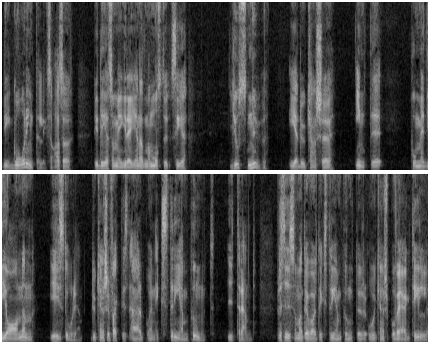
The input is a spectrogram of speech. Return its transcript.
Det går inte liksom. Alltså, det är det som är grejen, att man måste se just nu är du kanske inte på medianen i historien. Du kanske faktiskt är på en extrempunkt i trend. Precis som att det har varit extrempunkter och kanske på väg till,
